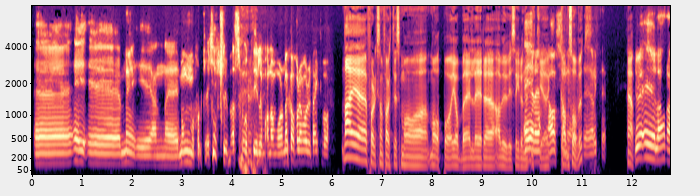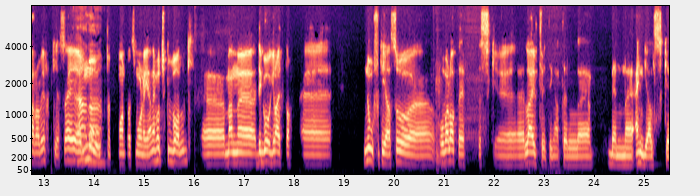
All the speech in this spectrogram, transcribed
Eh, jeg er med i en eh, mange folkelige klubber som må opp tidlig mandag morgen. Men hva for den var du tenkte på? Nei, folk som faktisk må, må opp og jobbe, eller av uvisse grunner ikke ja, sånn, kan sove ut. Det er riktig. Ja. Du, jeg er lærer av yrke, så jeg ja, må opp på mandagsmorgenen. Jeg har ikke valg, men det går greit, da. Nå for tida så overlater jeg faktisk uh, live-tweetinga til uh, min uh, engelske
